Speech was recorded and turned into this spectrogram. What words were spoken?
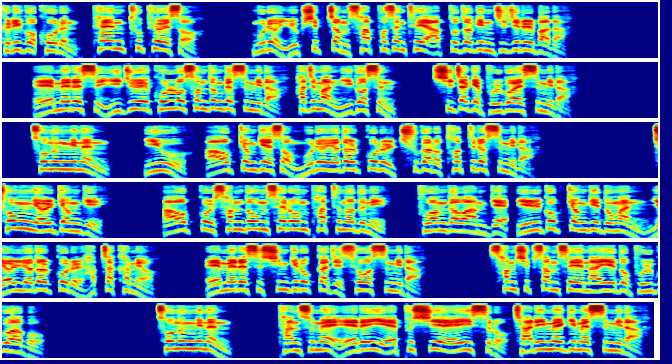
그리고 골은 팬 투표에서 무려 60.4%의 압도적인 지지를 받아 MLS 2주의 골로 선정됐습니다. 하지만 이것은 시작에 불과했습니다. 손흥민은 이후 9경기에서 무려 8골을 추가로 터뜨렸습니다. 총 10경기, 9골 3도움 새로운 파트너들이 부안가와 함께 7경기 동안 18골을 합작하며 MLS 신기록까지 세웠습니다. 33세의 나이에도 불구하고 손흥민은 단숨에 LAFC의 에이스로 자리매김했습니다.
